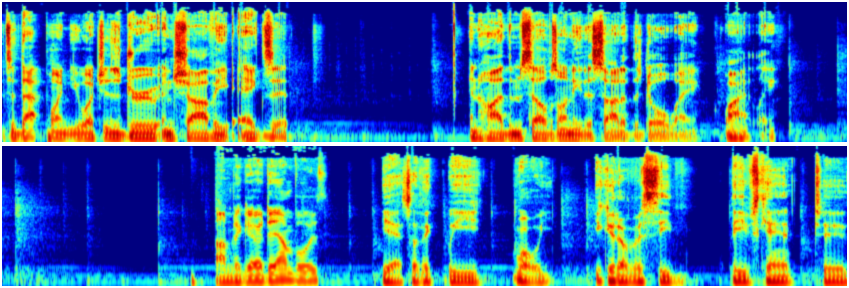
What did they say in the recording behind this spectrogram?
It's at that point you watch as Drew and Shavi exit and hide themselves on either side of the doorway quietly. Time to go down, boys. Yeah, so I think we, well, you could obviously Thieves' Cant to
